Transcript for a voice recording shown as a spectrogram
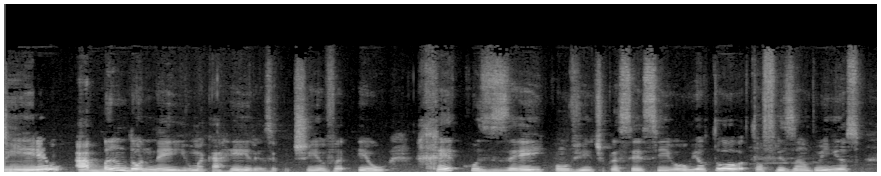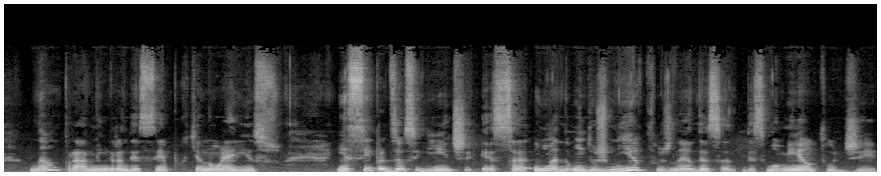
Sim. e eu abandonei uma carreira executiva, eu recusei convite para ser CEO, e eu tô, tô frisando isso, não para me engrandecer, porque não é isso, e sim para dizer o seguinte: essa, uma, um dos mitos né, dessa, desse momento de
